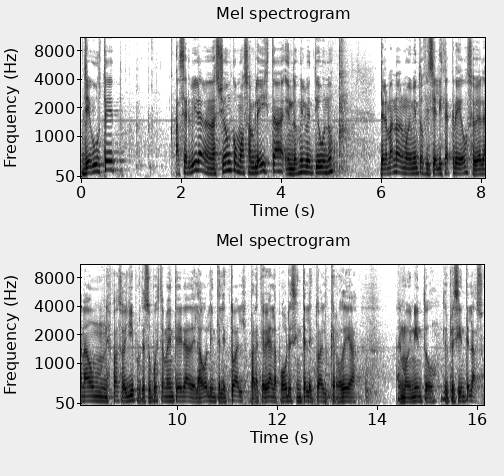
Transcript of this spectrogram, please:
Llegó usted a servir a la nación como asambleísta en 2021. De la mano del movimiento oficialista, creo, se había ganado un espacio allí porque supuestamente era de la ola intelectual, para que vean la pobreza intelectual que rodea al movimiento del presidente Lazo.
